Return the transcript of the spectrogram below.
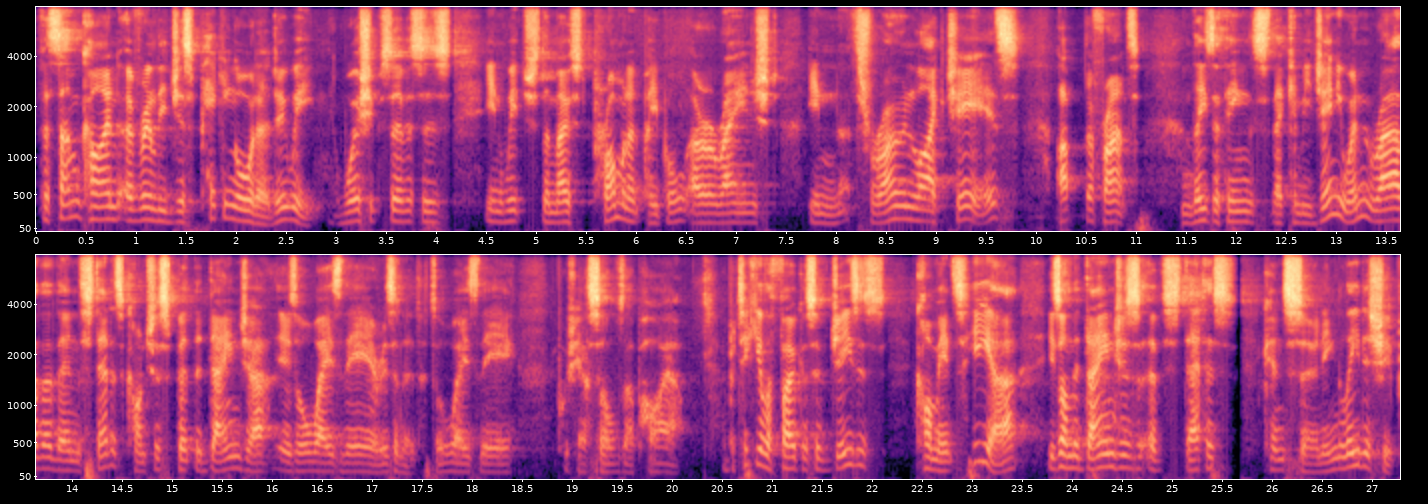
for some kind of religious pecking order, do we? Worship services in which the most prominent people are arranged in throne like chairs up the front. These are things that can be genuine rather than status conscious, but the danger is always there, isn't it? It's always there. Push ourselves up higher. A particular focus of Jesus' comments here is on the dangers of status concerning leadership.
